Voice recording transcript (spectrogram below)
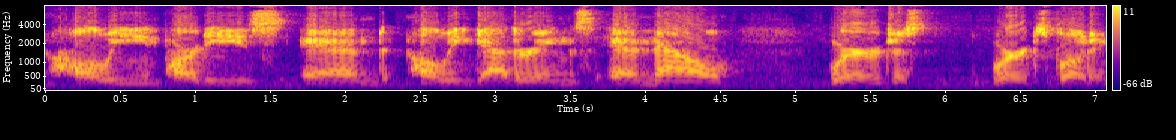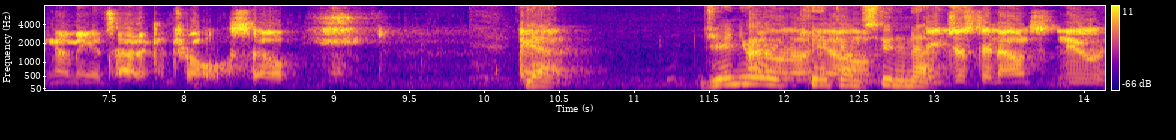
Halloween parties, and Halloween gatherings, and now we're just we're exploding. I mean, it's out of control. So yeah. January know, can't you know, come soon enough. They just announced new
